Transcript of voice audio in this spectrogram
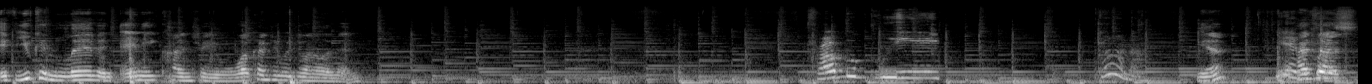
if you can live in any country, what country would you want to live in? Probably Ghana. Yeah. Yeah, High because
